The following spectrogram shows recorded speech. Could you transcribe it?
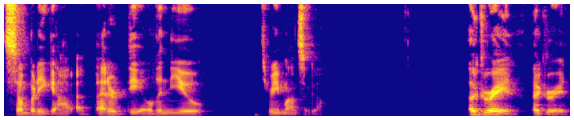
somebody got a better deal than you three months ago. Agreed. Agreed.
